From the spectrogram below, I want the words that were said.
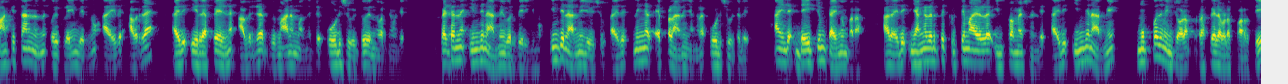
പാകിസ്ഥാനിൽ നിന്ന് ഒരു ക്ലെയിം വരുന്നു. അതായത് അവരുടെ അതായത് ഈ റഫേലിന് അവരുടെ വിമാനം വന്നിട്ട് ഓടിച്ചു വിട്ടു എന്ന് പറഞ്ഞുകൊണ്ട്. പെട്ടെന്ന് ഇന്ത്യൻ ആർമി വെറുതെ ഇരിക്കുമോ? ഇന്ത്യൻ ആർമി ചോദിച്ചു. അതായത് നിങ്ങൾ എപ്പോഴാണ് ഞങ്ങളെ ഓടിച്ചു വിട്ടത്? അതിന്റെ ഡേറ്റും ടൈമും പറ. അതായത് ഞങ്ങളുടെ അടുത്ത് കൃത്യമായുള്ള ഇൻഫർമേഷൻ ഉണ്ട്. അതായത് ഇന്ത്യൻ ആർമി മുപ്പത് മിനിറ്റോളം റഫേൽ അവിടെ പറത്തി.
